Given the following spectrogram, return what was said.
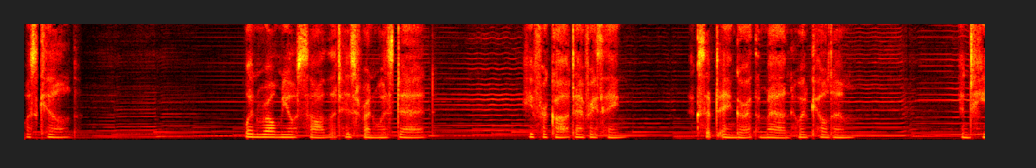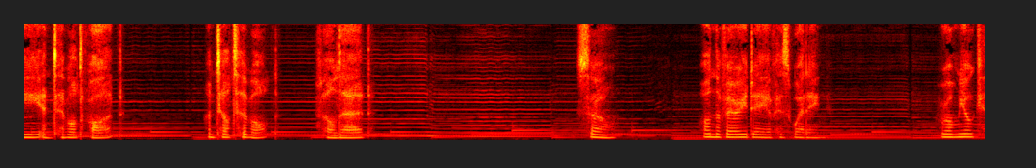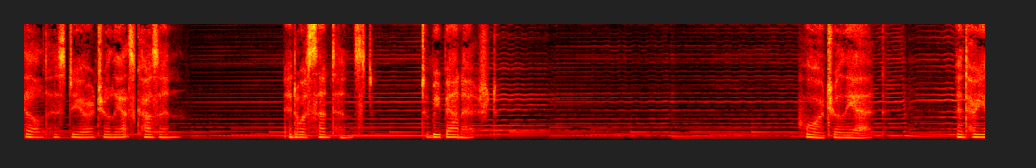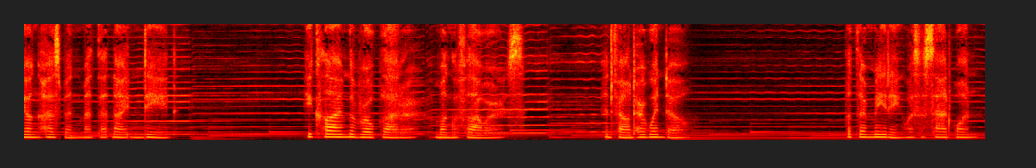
was killed. When Romeo saw that his friend was dead, he forgot everything except anger at the man who had killed him. And he and Tybalt fought until Tybalt fell dead. So, on the very day of his wedding, Romeo killed his dear Juliet's cousin and was sentenced to be banished. Poor Juliet and her young husband met that night indeed. He climbed the rope ladder among the flowers and found her window. But their meeting was a sad one,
